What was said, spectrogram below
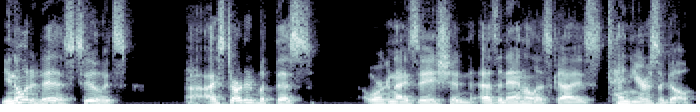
you know what it is too. It's I started with this organization as an analyst, guys, ten years ago,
